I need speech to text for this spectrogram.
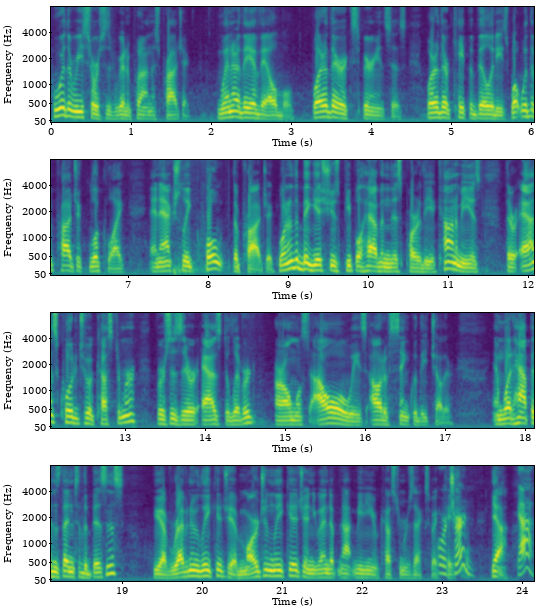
who are the resources we're going to put on this project. When are they available? What are their experiences? What are their capabilities? What would the project look like? And actually quote the project. One of the big issues people have in this part of the economy is their as quoted to a customer versus their as delivered are almost always out of sync with each other. And what happens then to the business? You have revenue leakage, you have margin leakage, and you end up not meeting your customer's expectations. Or churn. Yeah. Yeah.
